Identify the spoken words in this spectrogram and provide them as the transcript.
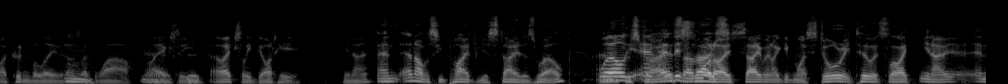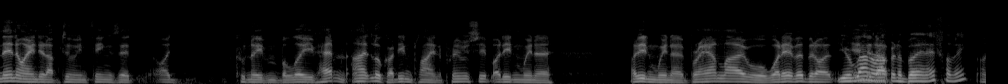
I couldn't believe it. I was hmm. like, "Wow, Yeah, I actually. I actually got here." You know, And, and obviously played for your state as well. well, for and, and this so is what I say when I give my story too. It's like you know, and then I ended up doing things that I couldn't even believe happened. I, look, I didn't play in a premiership. I didn't win a, I didn't win a Brownlow or whatever. But I You're a runner up in a BNF, I think. I-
